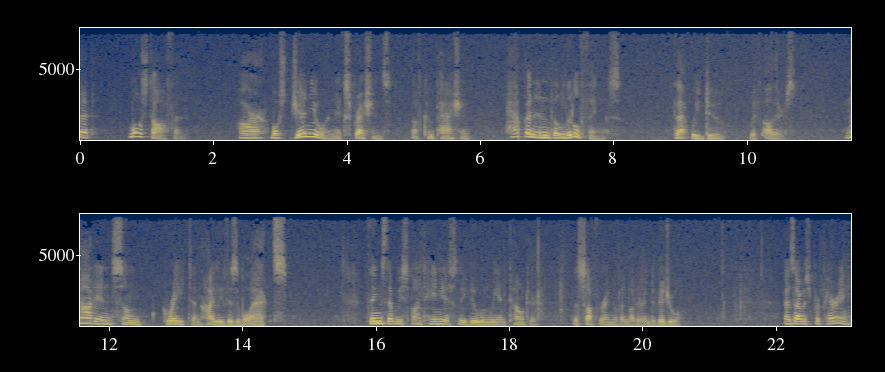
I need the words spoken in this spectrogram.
that most often our most genuine expressions of compassion happen in the little things that we do with others, not in some great and highly visible acts. Things that we spontaneously do when we encounter the suffering of another individual. As I was preparing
